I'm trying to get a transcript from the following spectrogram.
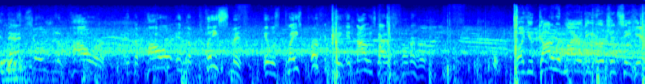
Did. That shows you the power, and the power in the placement. It was placed perfectly, and now he's got his opponent hurt. Well, you got to admire the urgency here.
